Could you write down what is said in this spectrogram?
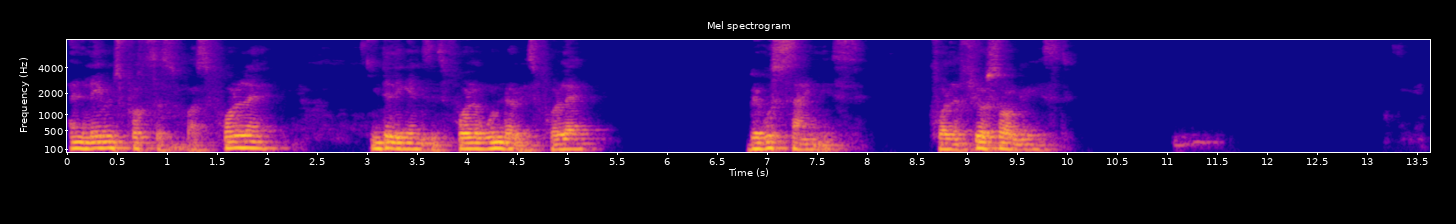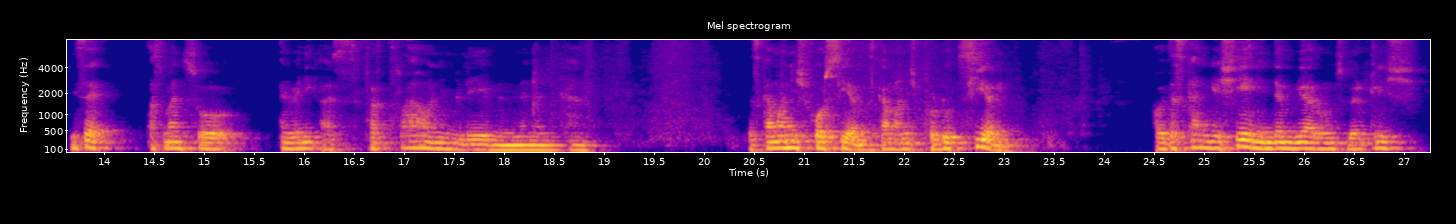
eines Lebensprozesses, was volle Intelligenz ist, voller Wunder ist, voller Bewusstsein ist, voller Fürsorge ist. Diese, was man so ein wenig als Vertrauen im Leben nennen kann. Das kann man nicht forcieren, das kann man nicht produzieren. Aber das kann geschehen, indem wir uns wirklich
